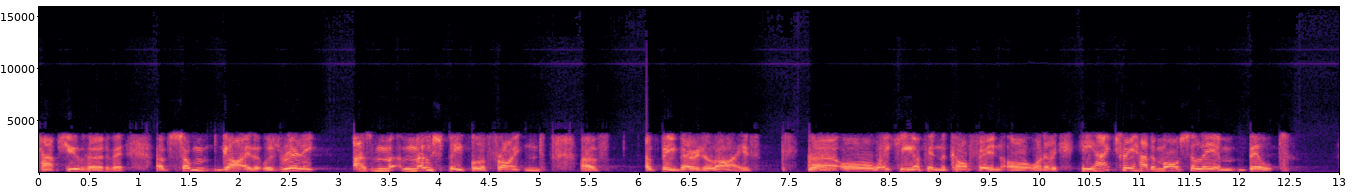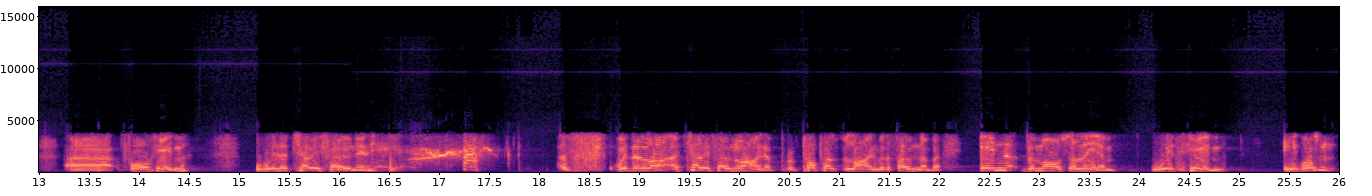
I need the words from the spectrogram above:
Perhaps you've heard of it. Of some guy that was really, as m- most people are frightened of of being buried alive. Uh, or waking up in the coffin, or whatever. He actually had a mausoleum built uh, for him with a telephone in it. with a, li- a telephone line, a proper line with a phone number in the mausoleum with him. He wasn't.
